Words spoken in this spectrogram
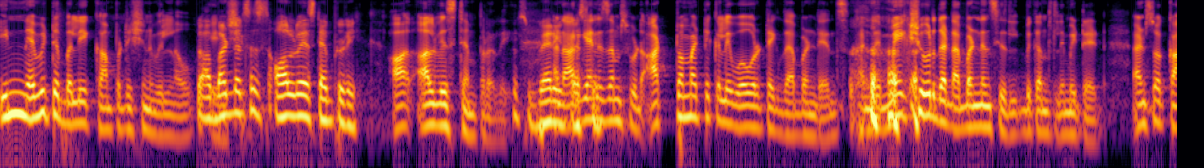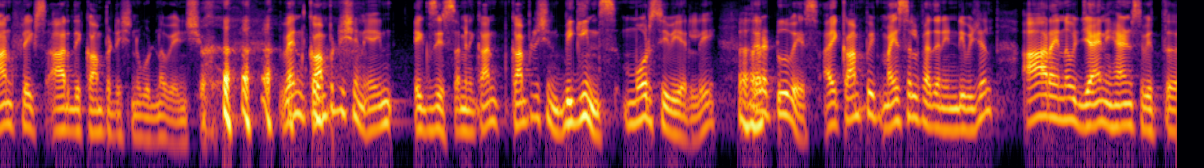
inevitably, competition will now. So abundance is always temporary. al- always temporary. That's very and organisms would automatically overtake the abundance and they make sure that abundance is, becomes limited. And so conflicts or the competition would now ensue. when competition in, exists, I mean, competition begins more severely, Uh-huh. there are two ways. I compete myself as an individual or I now join hands with uh,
